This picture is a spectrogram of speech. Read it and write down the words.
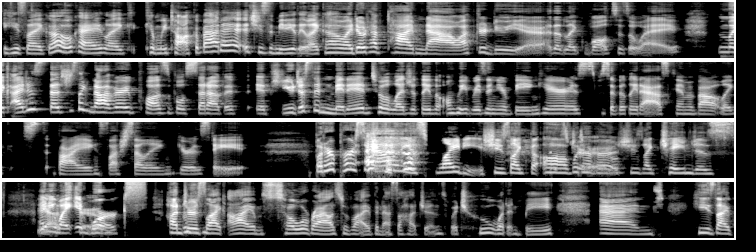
he's like, Oh, okay, like, can we talk about it? And she's immediately like, Oh, I don't have time now after New Year. And then like waltzes away. And, like, I just that's just like not very plausible setup. If if you just admitted to allegedly the only reason you're being here is specifically to ask him about like buying slash selling your estate. But her personality is flighty. She's like the oh whatever. She's like changes Anyway, yeah, it works. Hunter's like, I am so aroused by Vanessa Hudgens, which who wouldn't be? And he's like,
